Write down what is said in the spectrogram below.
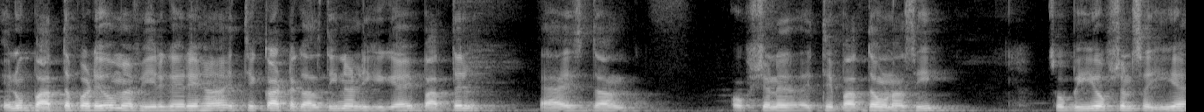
ਇਹਨੂੰ ਵੱਧ ਪੜਿਓ ਮੈਂ ਫੇਰ ਕਹਿ ਰਿਹਾ, ਇੱਥੇ ਘੱਟ ਗਲਤੀ ਨਾਲ ਲਿਖਿਆ ਗਿਆ, ਇਹ ਵੱਧ ਹੈ ਇਸ ਦਾ ਆਪਸ਼ਨ ਇੱਥੇ ਵੱਧ ਆਉਣਾ ਸੀ। ਸੋ ਬੀ ਆਪਸ਼ਨ ਸਹੀ ਹੈ।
